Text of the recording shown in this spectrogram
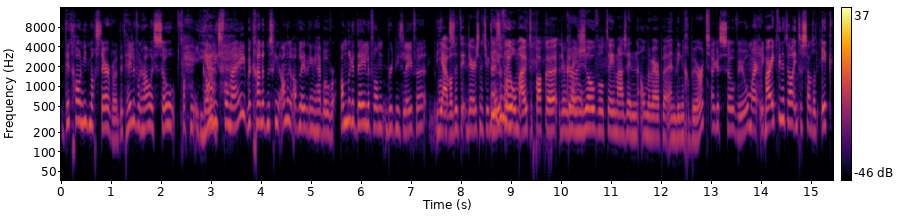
dit gewoon niet mag sterven. Dit hele verhaal is zo fucking iconisch voor mij. We gaan het misschien andere afleveringen hebben over andere delen van Britney's leven. Ja, want het, er is natuurlijk Er is heel veel om uit te pakken. Er Girl. zijn zoveel thema's en onderwerpen en dingen gebeurd. Er is zoveel, maar ik... Maar ik vind het wel interessant, want ik,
